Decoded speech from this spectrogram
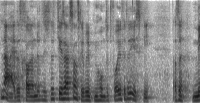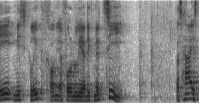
nein, das, kann das ist nicht 426, ich bin beim 135. Also mehr missglückt kann ja Formulierung nicht sein. Das heißt,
